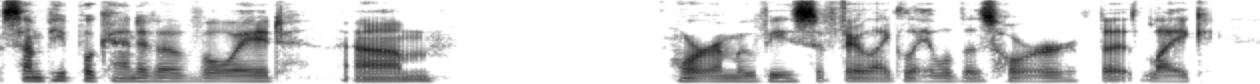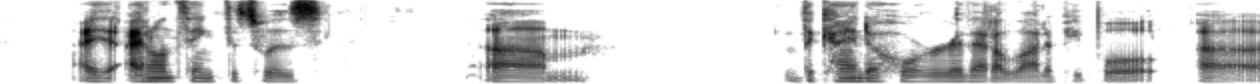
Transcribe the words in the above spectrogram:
some people kind of avoid um, horror movies if they're like labeled as horror, but like, I, I don't think this was um, the kind of horror that a lot of people uh,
